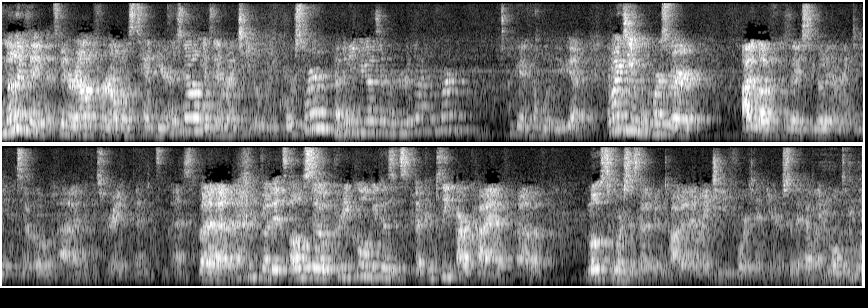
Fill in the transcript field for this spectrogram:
Another thing that's been around for almost 10 years now is MIT OpenCourseWare. Have any of you guys ever heard of that before? Okay, a couple of you, yeah. MIT OpenCourseWare I love because I used to go to MIT, and so uh, I think it's great. I think it's the best. But uh, but it's also pretty cool because it's a complete archive of most courses that have been taught at MIT for 10 years. So they have like multiple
